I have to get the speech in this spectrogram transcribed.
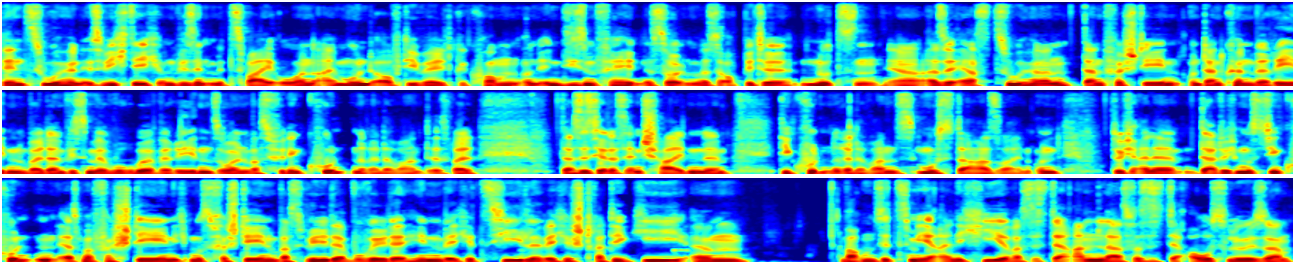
denn Zuhören ist wichtig und wir sind mit zwei Ohren, einem Mund auf die Welt gekommen und in diesem Verhältnis sollten wir es auch bitte nutzen. Ja, also erst zuhören, dann verstehen und dann können wir reden, weil dann wissen wir, worüber wir reden sollen, was für den Kunden relevant ist, weil das ist ja das Entscheidende. Die Kundenrelevanz muss da sein und durch eine, dadurch muss ich den Kunden erstmal verstehen. Ich muss verstehen, was will der, wo will der hin, welche Ziele, welche Strategie. Ähm, Warum sitzen wir eigentlich hier? Was ist der Anlass? Was ist der Auslöser?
